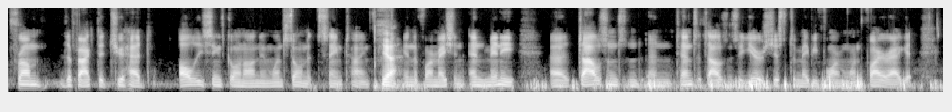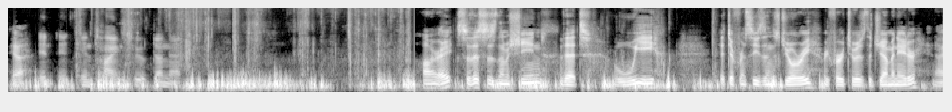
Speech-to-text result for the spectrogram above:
from the fact that you had all these things going on in one stone at the same time Yeah. in the formation and many uh, thousands and, and tens of thousands of years just to maybe form one fire agate Yeah. in, in, in time to have done that. All right. So this is the machine that we at Different Seasons Jewelry refer to as the Geminator. And I,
